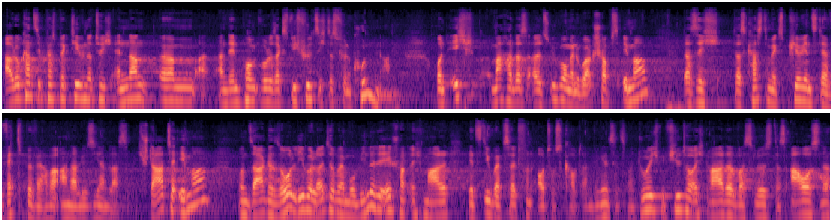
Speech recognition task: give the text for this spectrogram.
Aber du kannst die Perspektive natürlich ändern ähm, an den Punkt, wo du sagst, wie fühlt sich das für einen Kunden an? Und ich mache das als Übung in Workshops immer, dass ich das Custom Experience der Wettbewerber analysieren lasse. Ich starte immer und sage so, liebe Leute bei mobile.de, schaut euch mal jetzt die Website von Autoscout an. Wir gehen es jetzt mal durch. Wie fühlt ihr euch gerade? Was löst das aus? Ne?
